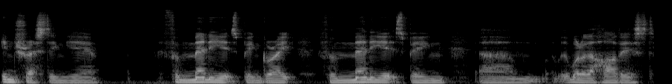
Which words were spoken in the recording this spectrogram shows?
interesting year. For many, it's been great. For many, it's been um, one of the hardest.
